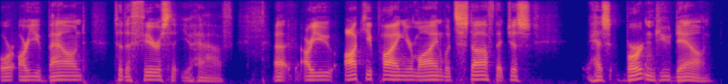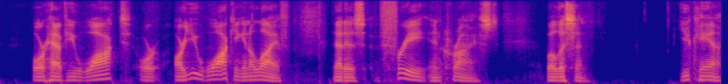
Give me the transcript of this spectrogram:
Or are you bound to the fears that you have? Uh, are you occupying your mind with stuff that just has burdened you down? Or have you walked, or are you walking in a life that is free in Christ? Well, listen, you can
